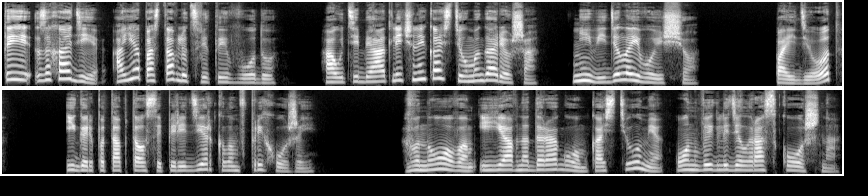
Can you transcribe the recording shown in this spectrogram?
Ты заходи, а я поставлю цветы в воду. А у тебя отличный костюм, Игорёша. Не видела его еще. Пойдет? Игорь потоптался перед зеркалом в прихожей. В новом и явно дорогом костюме он выглядел роскошно.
